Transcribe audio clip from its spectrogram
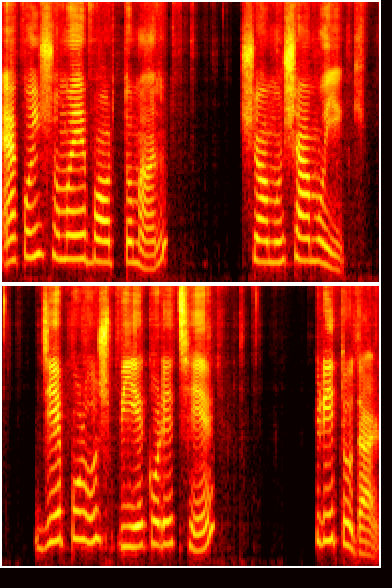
একই সময়ে বর্তমান, সমসাময়িক। যে পুরুষ বিয়ে করেছে, কৃতদার,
